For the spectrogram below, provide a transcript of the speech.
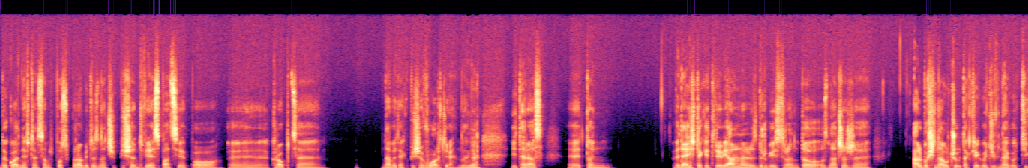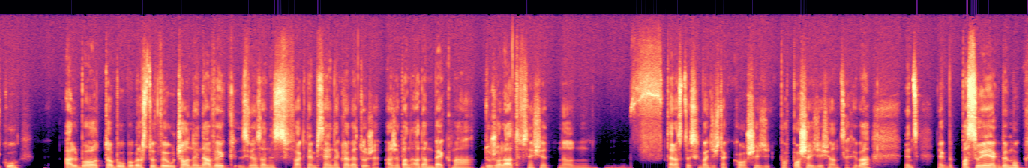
dokładnie w ten sam sposób robi, to znaczy pisze dwie spacje po y, kropce, nawet jak pisze w Wordzie. No nie? I teraz y, to wydaje się takie trywialne, ale z drugiej strony to oznacza, że albo się nauczył takiego dziwnego tiku, albo to był po prostu wyuczony nawyk związany z faktem pisania na klawiaturze. A że pan Adam Beck ma dużo lat, w sensie no, teraz to jest chyba gdzieś tak koło 60, po, po 60 chyba, więc jakby pasuje, jakby mógł,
